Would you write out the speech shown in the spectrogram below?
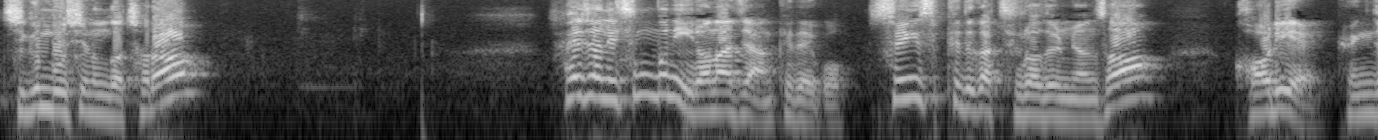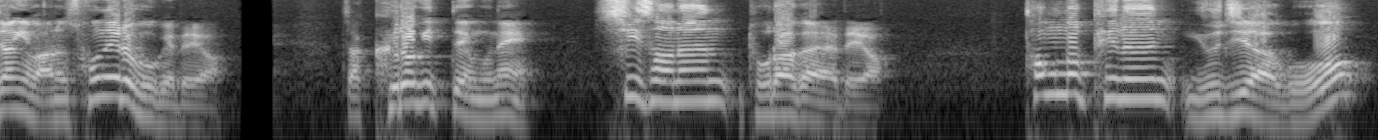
지금 보시는 것처럼, 회전이 충분히 일어나지 않게 되고, 스윙 스피드가 줄어들면서, 거리에 굉장히 많은 손해를 보게 돼요. 자, 그러기 때문에, 시선은 돌아가야 돼요. 턱 높이는 유지하고,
